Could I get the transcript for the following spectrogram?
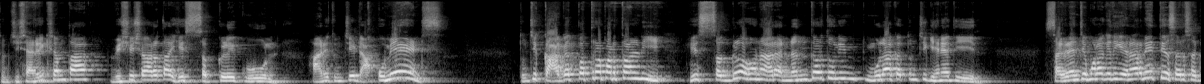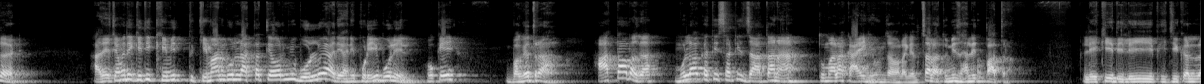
तुमची शारीरिक क्षमता विशेष अर्हता हे सगळे गुण आणि तुमचे डॉक्युमेंट्स तुमची कागदपत्र पडताळणी हे सगळं होणार नंतर तुम्ही मुलाखत तुमची घेण्यात येईल. सगळ्यांची मुलाखती घेणार नाहीत ते सरसकट आता याच्यामध्ये किती किमित किमान गुण लागतात त्यावर मी बोललोय आधी आणि पुढेही बोलेल. ओके? बघत राहा. आता बघा मुलाखतीसाठी जाताना तुम्हाला काय घेऊन जावं लागेल? चला तुम्ही झालीत पात्र. लेखी दिली फिजिकल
